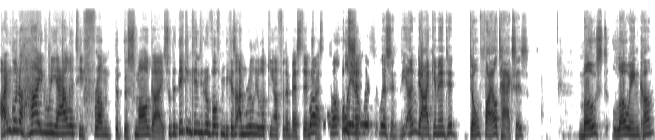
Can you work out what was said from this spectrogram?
I'm going to hide reality from the, the small guy so that they can continue to vote for me because I'm really looking out for their best interest. well, well, you know, Bullshit. listen, listen, the undocumented don't file taxes. Most low income,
